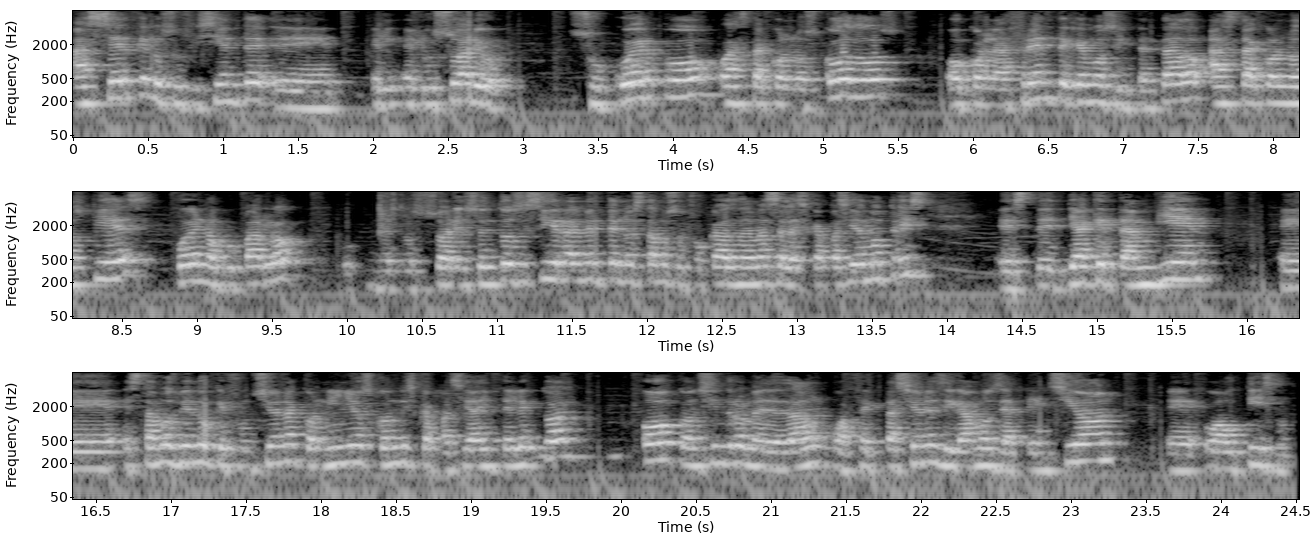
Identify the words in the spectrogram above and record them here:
acerque lo suficiente eh, el, el usuario su cuerpo, hasta con los codos o con la frente que hemos intentado, hasta con los pies, pueden ocuparlo nuestros usuarios. Entonces sí, realmente no estamos enfocados nada más a la discapacidad motriz, este, ya que también eh, estamos viendo que funciona con niños con discapacidad intelectual o con síndrome de Down o afectaciones, digamos, de atención eh, o autismo.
